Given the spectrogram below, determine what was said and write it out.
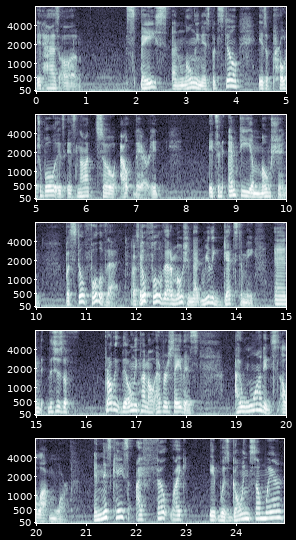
It has a space and loneliness but still is approachable. It's, it's not so out there. It it's an empty emotion but still full of that I still think- full of that emotion that really gets to me and this is the probably the only time i'll ever say this i wanted a lot more in this case i felt like it was going somewhere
